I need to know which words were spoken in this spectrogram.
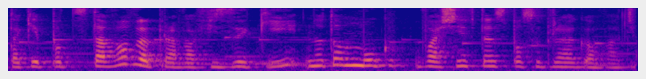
takie podstawowe prawa fizyki, no to mógł właśnie w ten sposób reagować.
